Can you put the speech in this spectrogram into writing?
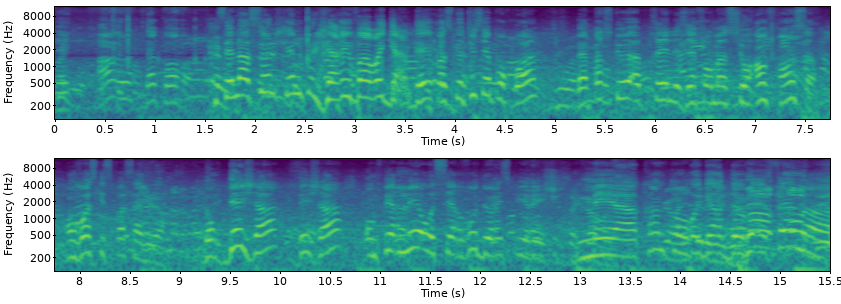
Ouais. Ah, d'accord. C'est la seule chaîne que j'arrive à regarder parce que tu sais pourquoi ben Parce que après les informations en France, on voit ce qui se passe ailleurs. Donc déjà, déjà, on permet au cerveau de respirer. Mais euh, quand on regarde BFM, euh,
